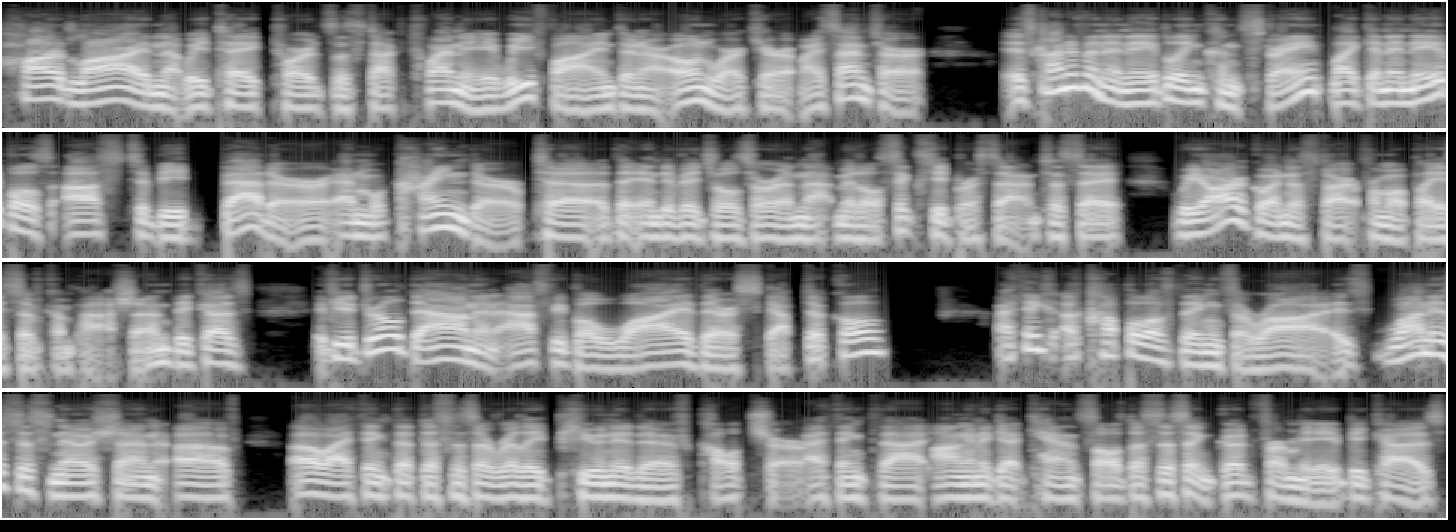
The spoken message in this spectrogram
hard line that we take towards the stuck 20, we find in our own work here at my center, is kind of an enabling constraint. Like it enables us to be better and more kinder to the individuals who are in that middle 60% to say, we are going to start from a place of compassion. Because if you drill down and ask people why they're skeptical, I think a couple of things arise. One is this notion of, oh, I think that this is a really punitive culture. I think that I'm going to get canceled. This isn't good for me because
